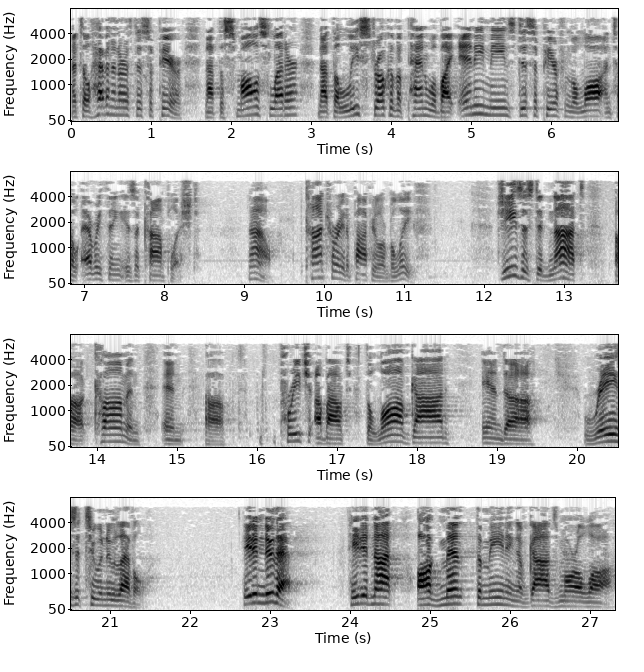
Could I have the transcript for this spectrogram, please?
until heaven and earth disappear. Not the smallest letter, not the least stroke of a pen will by any means disappear from the law until everything is accomplished. Now, contrary to popular belief, Jesus did not uh, come and, and uh, preach about the law of God and uh, raise it to a new level. He didn't do that. He did not augment the meaning of God's moral law.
